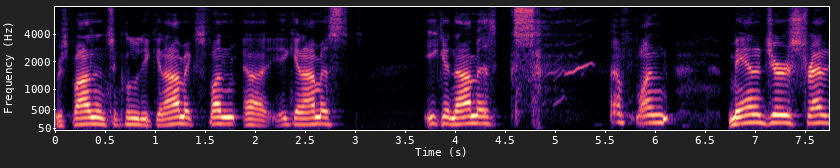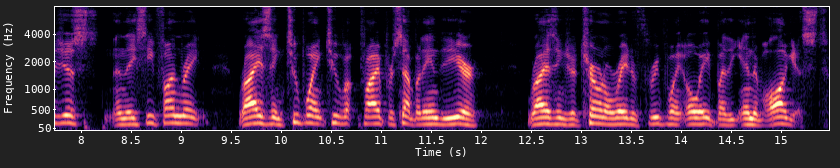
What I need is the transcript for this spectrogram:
Respondents include economics, fund, uh, economists, economics, fund managers, strategists, and they see fund rate rising 2.25% by the end of the year, rising to a terminal rate of 3.08 by the end of August.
